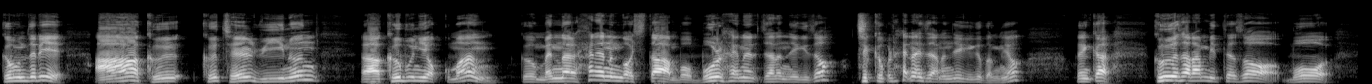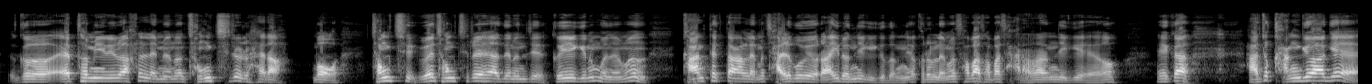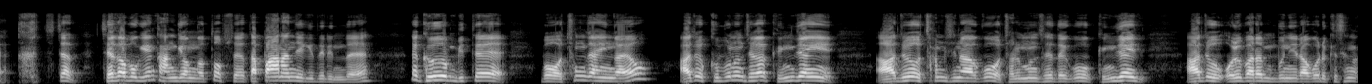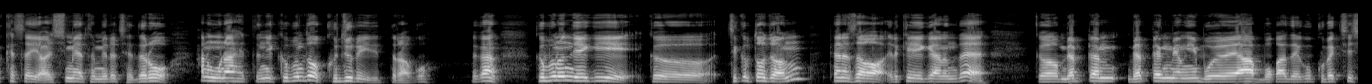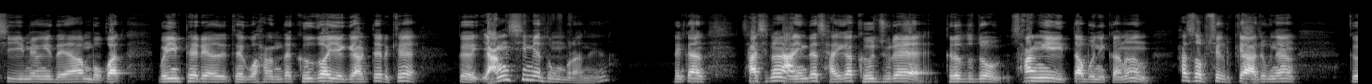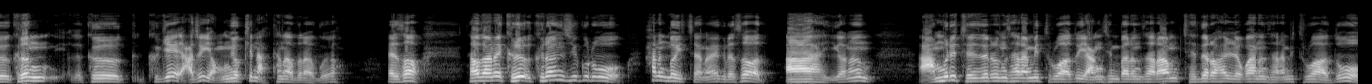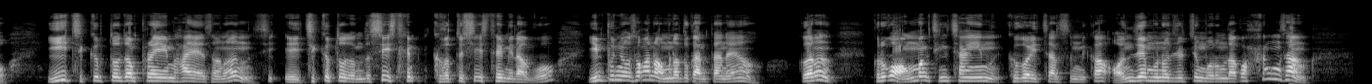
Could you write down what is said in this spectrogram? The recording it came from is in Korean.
그분들이 아 그 그 제일 위는 아 그분이었구만. 그 맨날 해내는 것이다. 뭐 뭘 해내자는 얘기죠? 직급을 해내자는 얘기거든요. 그러니까 그 사람 밑에서 뭐 그 애터미를 하려면은 정치를 해라. 뭐 정치 왜 정치를 해야 되는지. 그 얘기는 뭐냐면 간택 당하려면 잘 보여라. 이런 얘기거든요. 그러려면 사바사바 잘하라는 얘기예요. 그러니까 아주 강교하게 진짜 제가 보기엔 강교한 것도 없어요. 다 빤한 얘기들인데. 그 밑에 뭐 총장인가요? 아주 그분은 제가 굉장히 아주 참신하고 젊은 세대고 굉장히 아주 올바른 분이라고 이렇게 생각했어요. 열심히 했더미를 제대로 하는구나 했더니 그분도 그 줄에 있더라고. 그러니까 그분은 얘기 그 직급도전 편에서 이렇게 얘기하는데 그 몇백 몇백 명이 모여야 뭐가 되고 972명이 돼야 뭐가 뭐 임페리얼 되고 하는데 그거 얘기할 때 이렇게 그 양심의 동물 아니에요? 그러니까 사실은 아닌데 자기가 그 줄에 그래도 좀 상위에 있다 보니까는 할 수 없이 그렇게 아주 그냥 그 그런 그 그게 아주 역력히 나타나더라고요. 그래서 저도 그, 그런 식으로 하는 거 있잖아요. 그래서 아 이거는 아무리 제대로 된 사람이 들어와도 양심 바른 사람 제대로 하려고 하는 사람이 들어와도 이 직급도전 프레임 하에서는 시, 이 직급도전도 시스템 그것도 시스템이라고 인풋 요소가 너무나도 간단해요. 그거는 그리고 엉망진창인 그거 있지 않습니까? 언제 무너질지 모른다고 항상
